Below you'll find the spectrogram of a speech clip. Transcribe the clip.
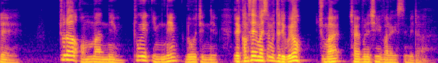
네, 쭈라 엄마님, 통일임님, 로우진님. 네, 감사의 말씀을 드리고요. 주말 잘 보내시기 바라겠습니다.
